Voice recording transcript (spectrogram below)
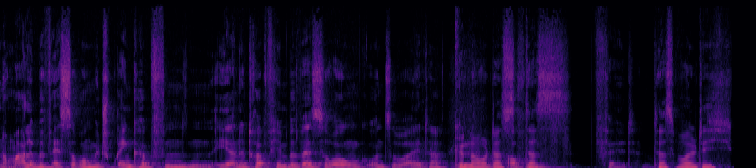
normale Bewässerung mit Sprengköpfen, eher eine Tröpfchenbewässerung und so weiter. Genau, das, das, Feld. das wollte ich,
